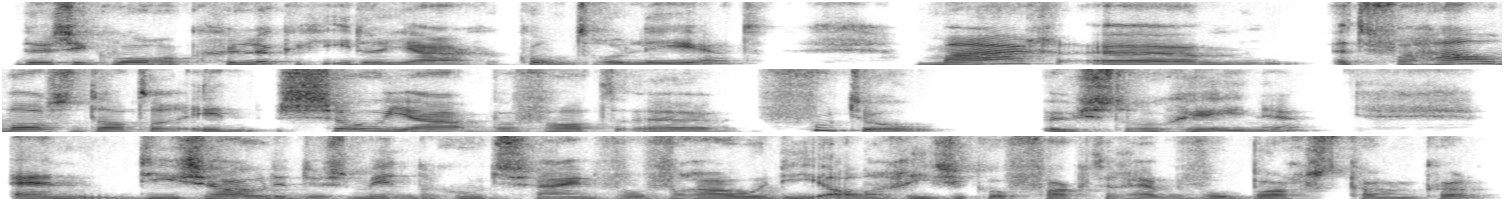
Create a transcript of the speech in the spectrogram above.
Dus ik word ook gelukkig ieder jaar gecontroleerd. Maar ehm, het verhaal was dat er in soja bevat uh, En die zouden dus minder goed zijn voor vrouwen die al een risicofactor hebben voor borstkanker.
